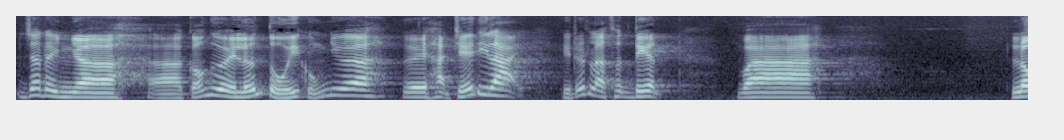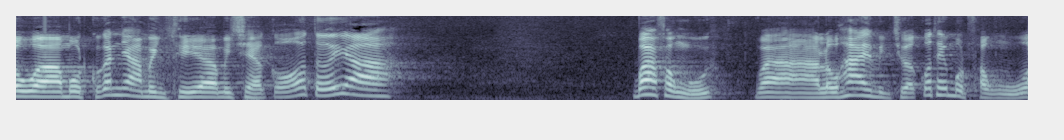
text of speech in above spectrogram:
gia đình uh, uh, có người lớn tuổi cũng như uh, người hạn chế đi lại thì rất là thuận tiện. Và lầu à, một của căn nhà mình thì à, mình sẽ có tới à, ba 3 phòng ngủ. Và lầu 2 mình chưa có thêm một phòng ngủ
